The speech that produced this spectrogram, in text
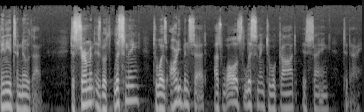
They needed to know that. Discernment is both listening to what has already been said as well as listening to what God is saying today.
